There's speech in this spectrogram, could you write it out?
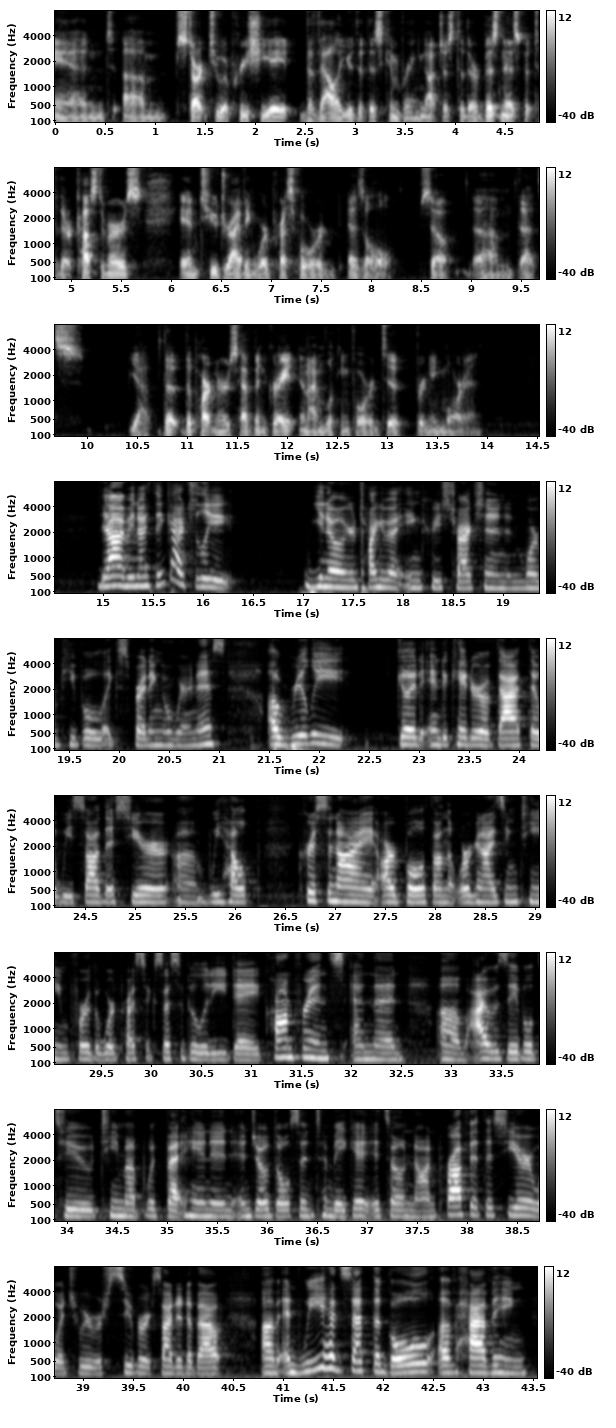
and um, start to appreciate the value that this can bring, not just to their business, but to their customers and to driving WordPress forward as a whole. So um, that's, yeah, the, the partners have been great, and I'm looking forward to bringing more in. Yeah, I mean, I think actually you know, you're talking about increased traction and more people like spreading awareness. A really good indicator of that that we saw this year, um, we help. Chris and I are both on the organizing team for the WordPress Accessibility Day conference. And then um, I was able to team up with Beth Hannon and Joe Dolson to make it its own nonprofit this year, which we were super excited about. Um, and we had set the goal of having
